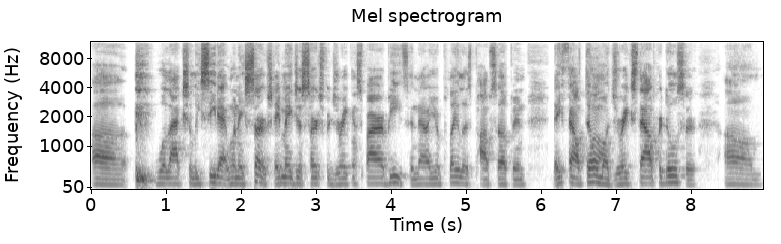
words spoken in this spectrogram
uh, will actually see that when they search. They may just search for Drake inspired beats, and now your playlist pops up, and they found them a Drake style producer. Um,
